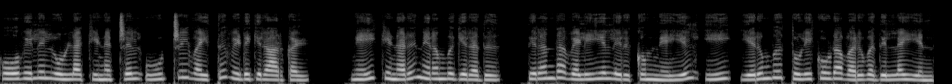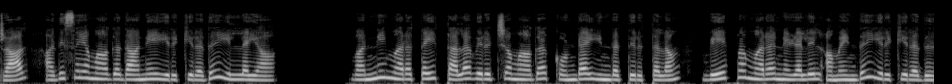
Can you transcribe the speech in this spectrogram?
கோவிலில் உள்ள கிணற்றில் ஊற்றி வைத்து விடுகிறார்கள். நெய் கிணறு நிரம்புகிறது. திறந்த வெளியில் இருக்கும் நெய்யில் ஈ எறும்பு துளிகூட வருவதில்லை என்றால் அதிசயமாகத்தானே இருக்கிறது இல்லையா? வன்னி மரத்தை தலவிருட்சமாக கொண்ட இந்த திருத்தலம் வேப்ப மர நிழலில் அமைந்து இருக்கிறது.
